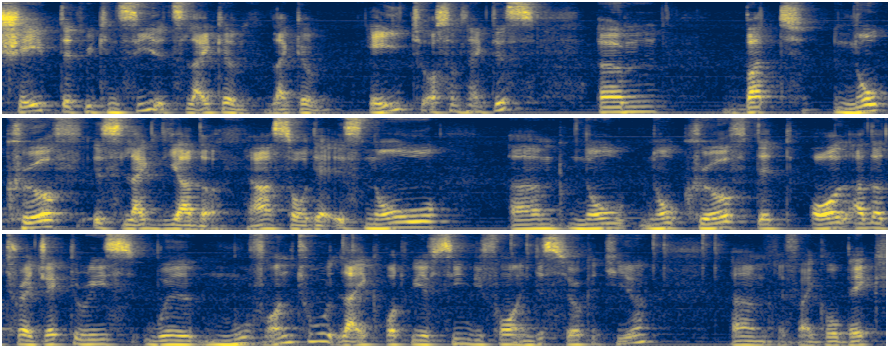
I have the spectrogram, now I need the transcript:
shape that we can see. It's like a like a eight or something like this. Um, but no curve is like the other. Yeah? So there is no um, no no curve that all other trajectories will move onto, like what we have seen before in this circuit here. Um, if I go back,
